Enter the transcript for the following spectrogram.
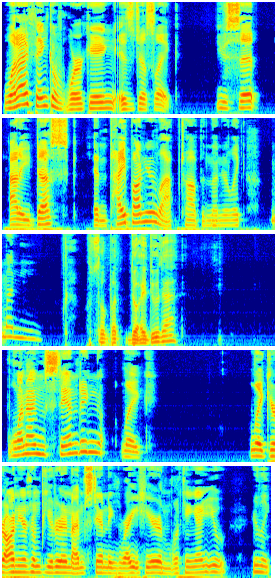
What I think of working is just like you sit at a desk and type on your laptop, and then you're like, money. So, but do I do that? When I'm standing, like, like you're on your computer and I'm standing right here and looking at you, you're like,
